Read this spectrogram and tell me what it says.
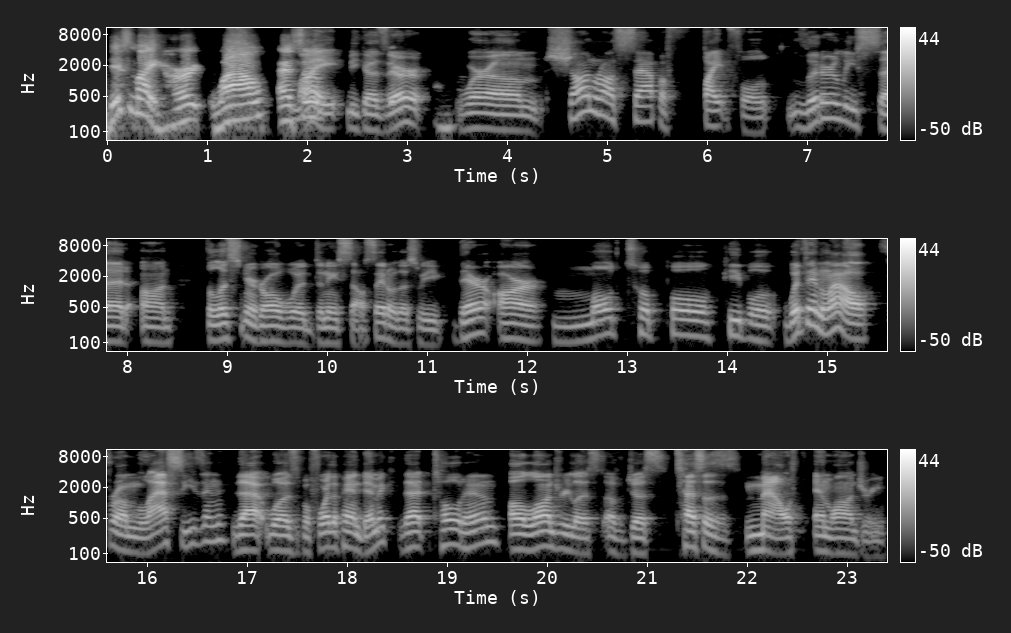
this might hurt WoW as might because there were um Sean Ross Sapp of Fightful literally said on the listener girl with Denise Salcedo this week, there are multiple people within WoW from last season that was before the pandemic that told him a laundry list of just Tessa's mouth and laundry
